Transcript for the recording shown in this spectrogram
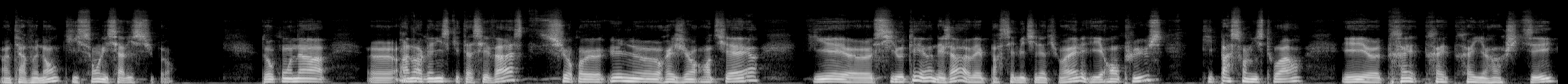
intervenant qui sont les services support. Donc on a un organisme qui est assez vaste sur une région entière qui est euh, siloté hein, déjà avec, par ses métiers naturels et en plus qui passe son histoire est euh, très très très hiérarchisé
